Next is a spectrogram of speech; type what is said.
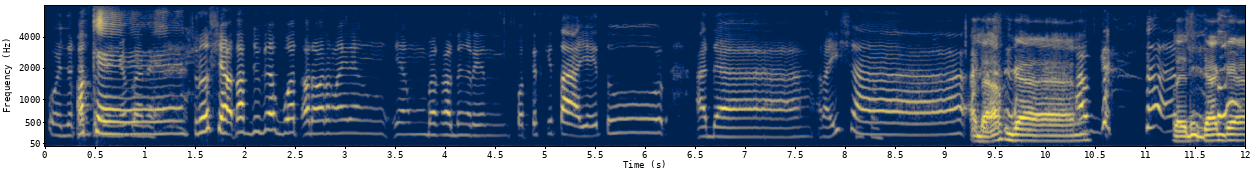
Banyak ya. Terus shout out juga buat orang-orang lain yang yang bakal dengerin podcast kita yaitu ada Raisha, Ada Afgan, Afgan, Lady Gaga,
